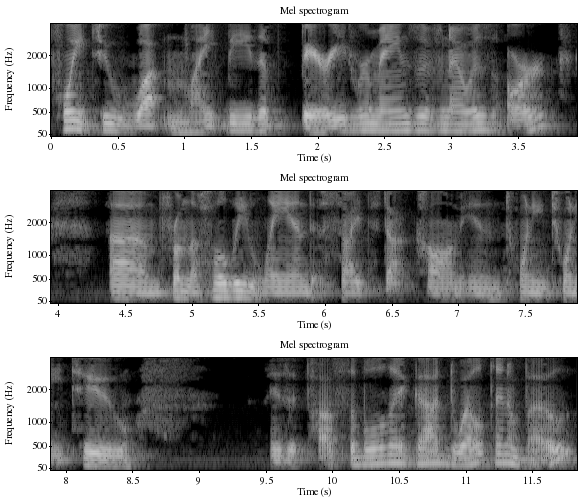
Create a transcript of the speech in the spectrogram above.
point to what might be the buried remains of Noah's Ark um, from the holylandsites.com in 2022. Is it possible that God dwelt in a boat?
